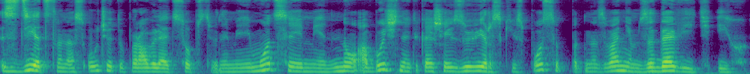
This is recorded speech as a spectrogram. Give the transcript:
с детства нас учат управлять собственными эмоциями, но обычно это, конечно, изуверский способ под названием задавить их.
